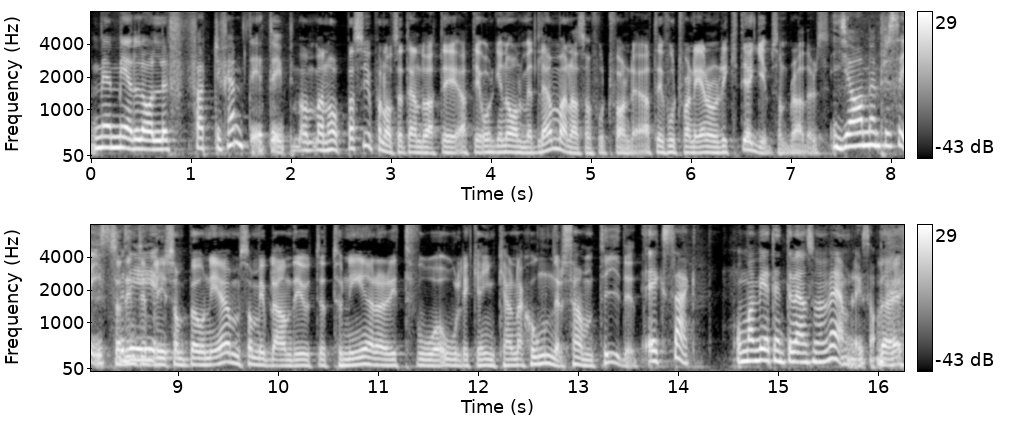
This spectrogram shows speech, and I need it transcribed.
med medelålder 40-50 typ. Man, man hoppas ju på något sätt ändå att det, att det är originalmedlemmarna som fortfarande, att det fortfarande är de riktiga Gibson Brothers. Ja, men precis. Så att för det inte blir som Boney M som ibland är ute och turnerar i två olika inkarnationer samtidigt. Exakt. Och man vet inte vem som är vem liksom. Nej.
